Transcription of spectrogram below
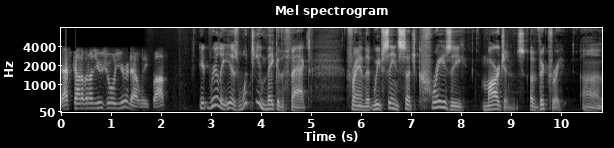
that's kind of an unusual year in that league, Bob. It really is. What do you make of the fact, Fran, that we've seen such crazy margins of victory? Uh,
